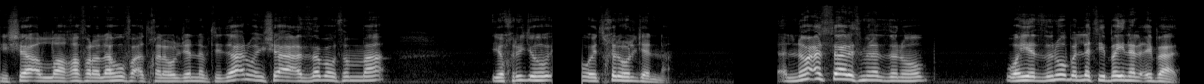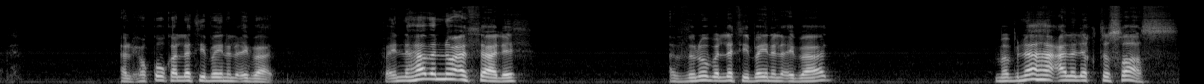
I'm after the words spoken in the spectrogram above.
إن شاء الله غفر له فأدخله الجنة ابتداء وإن شاء عذبه ثم يخرجه ويدخله الجنة. النوع الثالث من الذنوب وهي الذنوب التي بين العباد الحقوق التي بين العباد. فإن هذا النوع الثالث الذنوب التي بين العباد مبناها على الاقتصاص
